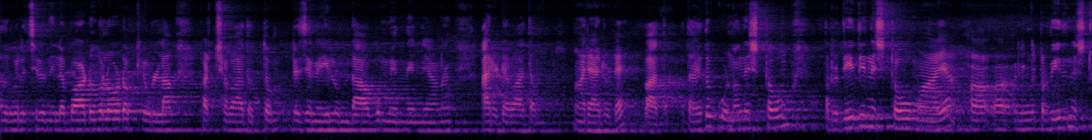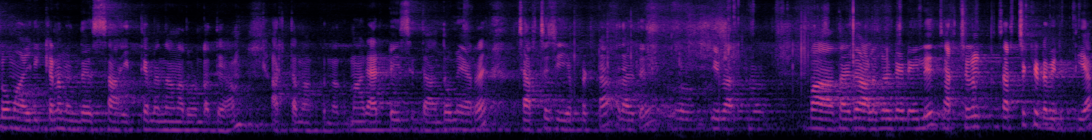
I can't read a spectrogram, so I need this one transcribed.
അതുപോലെ ചില നിലപാടുകളോടൊക്കെയുള്ള പക്ഷപാതത്വം രചനയിൽ ഉണ്ടാകും എന്ന് തന്നെയാണ് ആരുടെ വാദം? ആരാരുടെ വാദം? അതായത് ഗുണനിഷ്ഠവും പ്രതീതിനിഷ്ഠവുമായ അല്ലെങ്കിൽ പ്രതീതിനിഷ്ഠവുമായിരിക്കണം എന്ത് സാഹിത്യം എന്നാണ് അതുകൊണ്ട് അദ്ദേഹം അർത്ഥമാക്കുന്നത്. മാരാരുടെ ഈ സിദ്ധാന്തവും ഏറെ ചർച്ച ചെയ്യപ്പെട്ട അതായത് അതായത് ആളുകളുടെ ഇടയിൽ ചർച്ചകൾ ചർച്ചയ്ക്കിട വരുത്തിയ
